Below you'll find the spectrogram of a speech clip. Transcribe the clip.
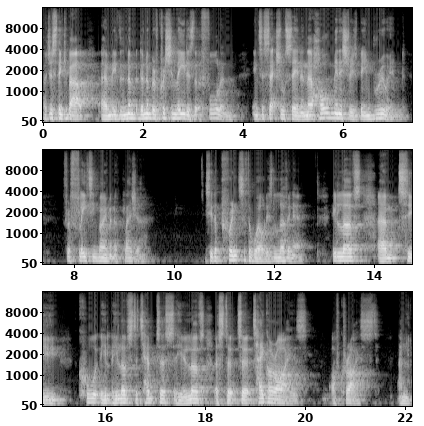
I just think about um, the, number, the number of Christian leaders that have fallen into sexual sin, and their whole ministry has been ruined for a fleeting moment of pleasure. You see, the prince of the world is loving it. He loves um, to call, he, he loves to tempt us. He loves us to, to take our eyes off Christ and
